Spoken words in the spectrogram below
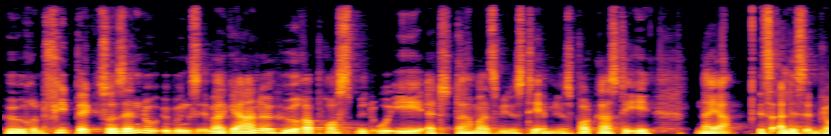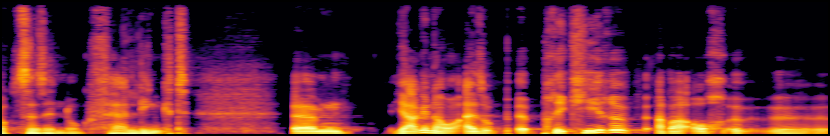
hören. Feedback zur Sendung übrigens immer gerne. Hörerpost mit ue at damals-tm-podcast.de. Naja, ist alles im Blog zur Sendung verlinkt. Ähm, ja, genau. Also äh, prekäre, aber auch äh, äh,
